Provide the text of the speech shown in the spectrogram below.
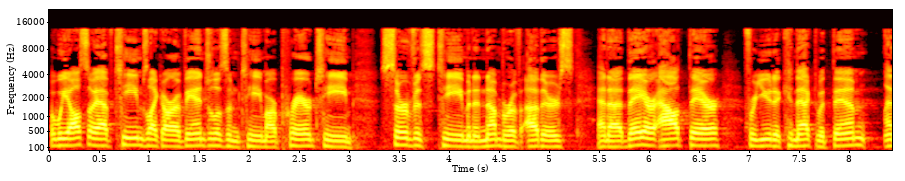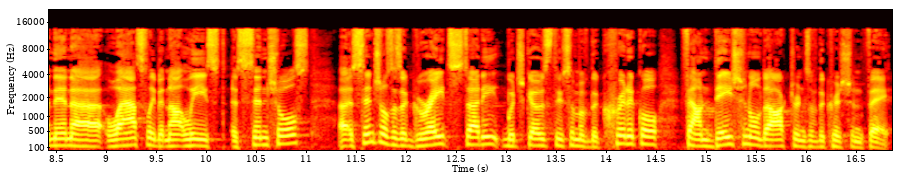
but we also have teams like our evangelism team, our prayer team, service team, and a number of others. And uh, they are out there for you to connect with them. And then, uh, lastly but not least, essentials. Uh, essentials is a great study which goes through some of the critical foundational doctrines of the Christian faith.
